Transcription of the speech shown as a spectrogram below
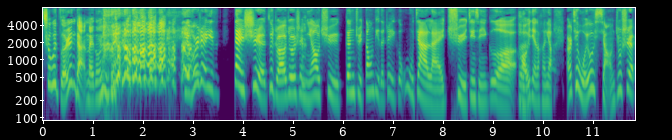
社会责任感，买东西。也不是这个意思。但是最主要就是你要去根据当地的这个物价来去进行一个好一点的衡量，而且我又想，就是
